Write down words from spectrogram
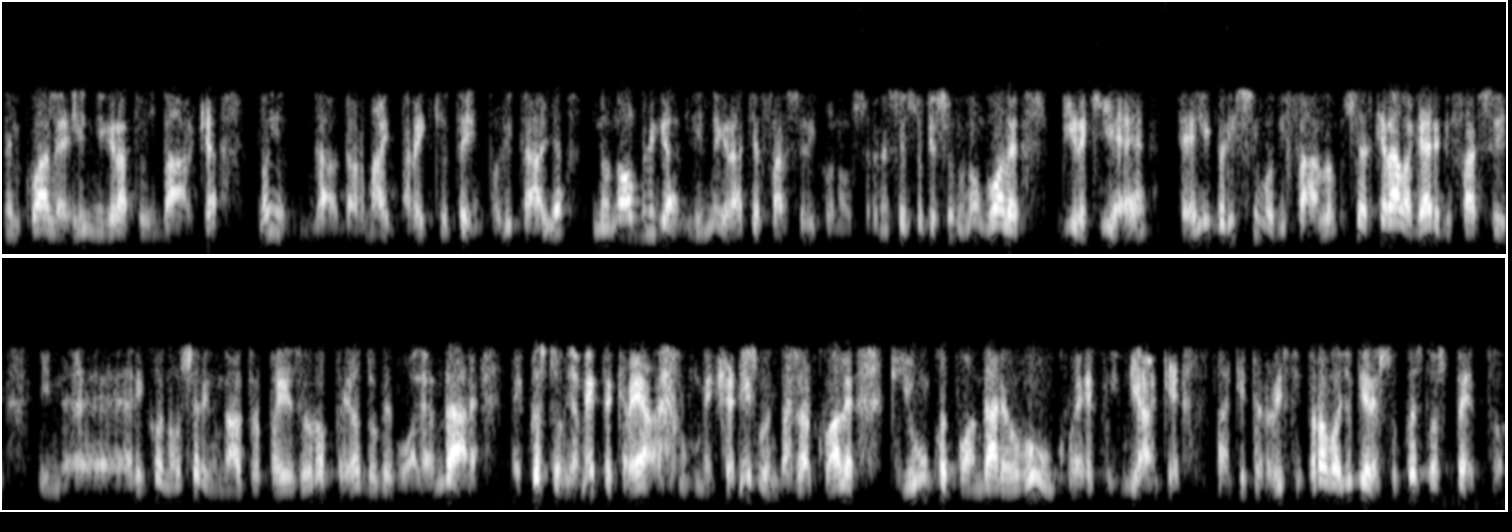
nel quale l'immigrato sbarca, noi da, da, ormai parecchio tempo l'Italia non obbliga gli immigrati a farsi riconoscere, nel senso che se uno non vuole dire chi è, è liberissimo di farlo, cercherà magari di farsi in, eh, riconoscere in un altro paese europeo dove vuole andare. E questo ovviamente crea un meccanismo in base al quale chiunque può andare ovunque e quindi anche, anche i terroristi, però voglio dire su questo aspetto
